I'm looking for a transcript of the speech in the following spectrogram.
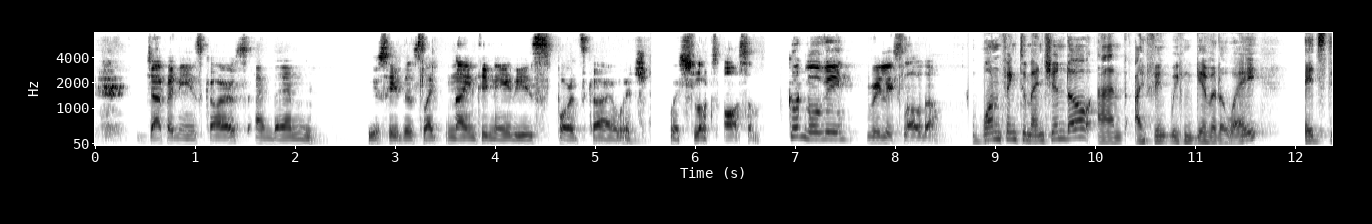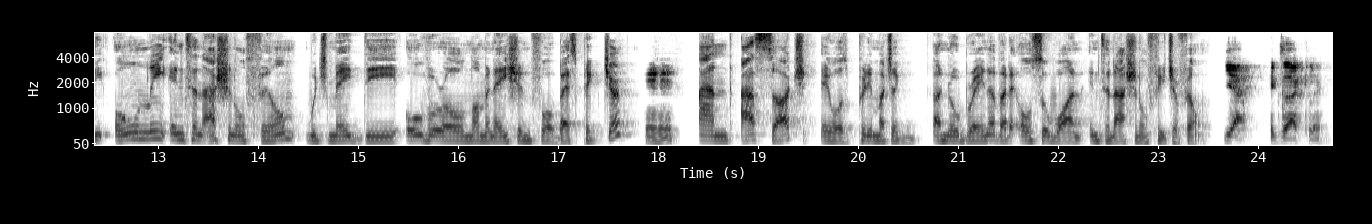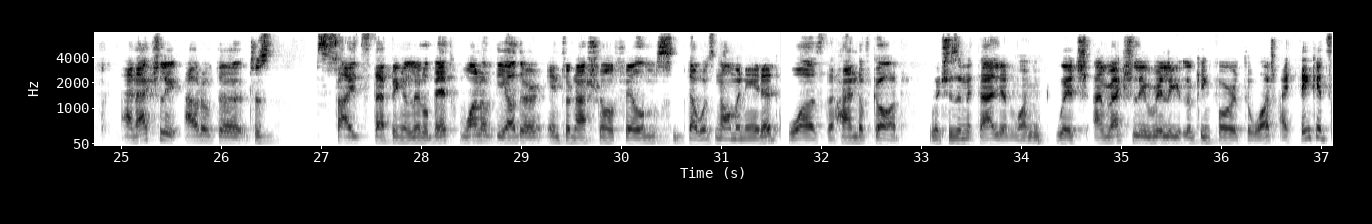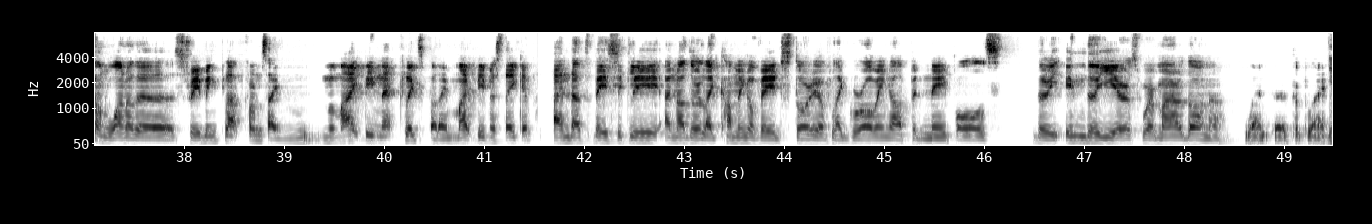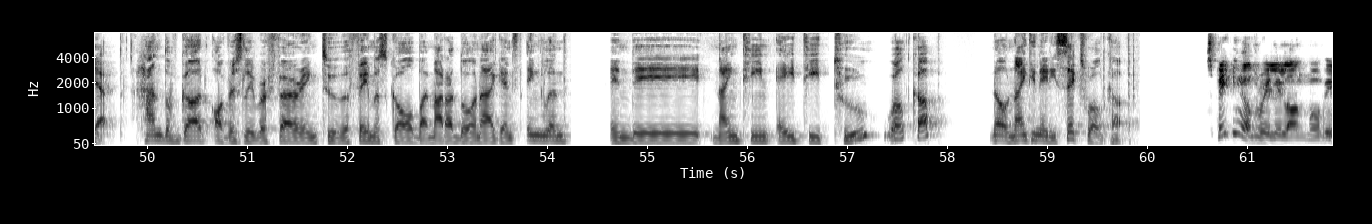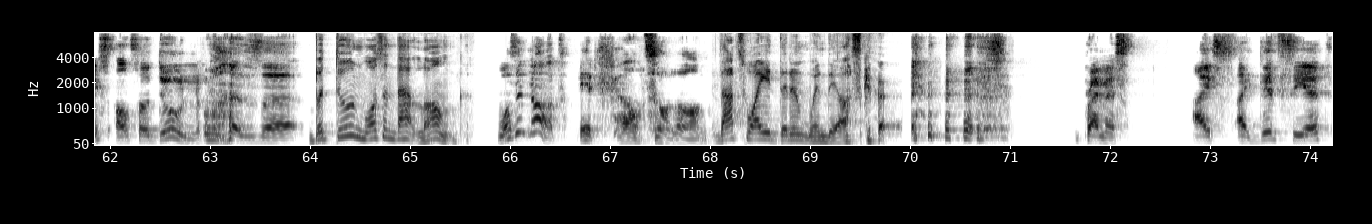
Japanese cars and then you see this like 1980s sports car, which which looks awesome. Good movie, really slow though. One thing to mention though, and I think we can give it away, it's the only international film which made the overall nomination for Best Picture. Mm-hmm. And as such, it was pretty much a, a no brainer that it also won International Feature Film. Yeah, exactly. And actually, out of the just sidestepping a little bit, one of the other international films that was nominated was The Hand of God which is an Italian one, which I'm actually really looking forward to watch. I think it's on one of the streaming platforms. I m- might be Netflix, but I might be mistaken. And that's basically another like coming of age story of like growing up in Naples. The, in the years where Maradona went there to play. Yeah. Hand of God, obviously referring to the famous goal by Maradona against England in the 1982 World Cup? No, 1986 World Cup. Speaking of really long movies, also Dune was. Uh, but Dune wasn't that long. Was it not? It felt so long. That's why it didn't win the Oscar. Premise I, I did see it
